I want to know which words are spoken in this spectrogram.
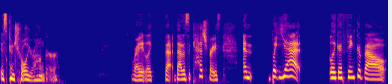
is control your hunger. Right? Like that, that is a catchphrase. And, but yet, like I think about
